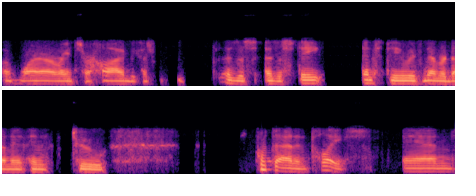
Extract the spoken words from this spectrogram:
of why our rates are high because as a, as a state entity, we've never done anything to put that in place. And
